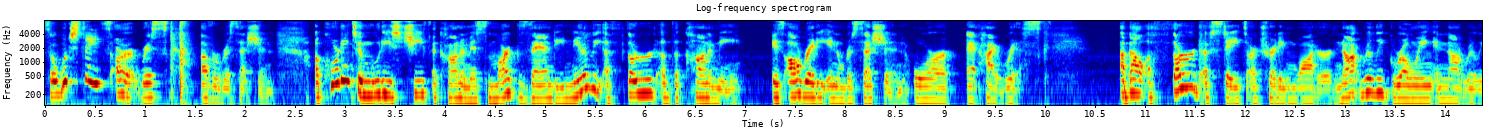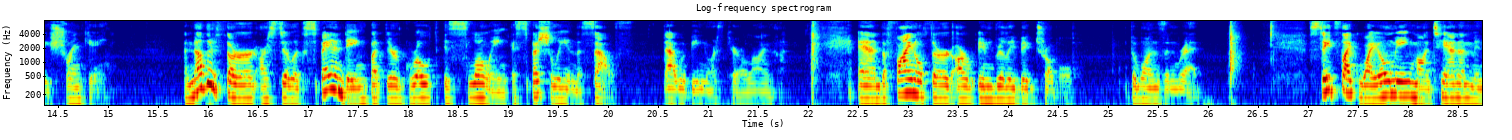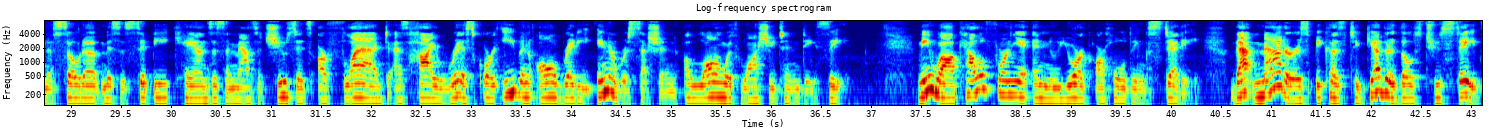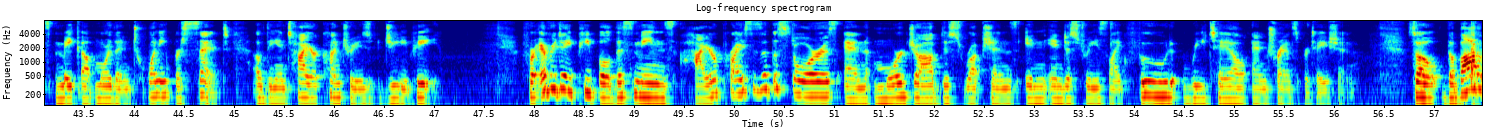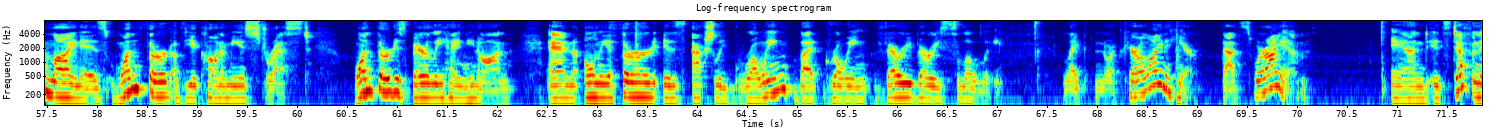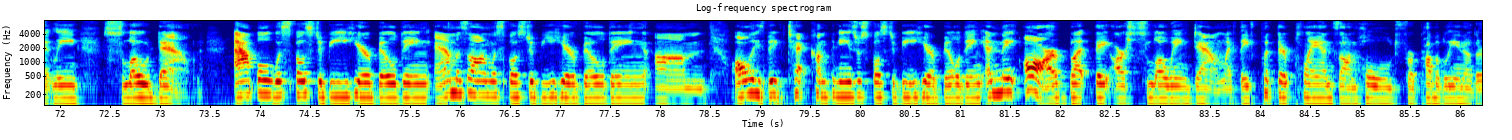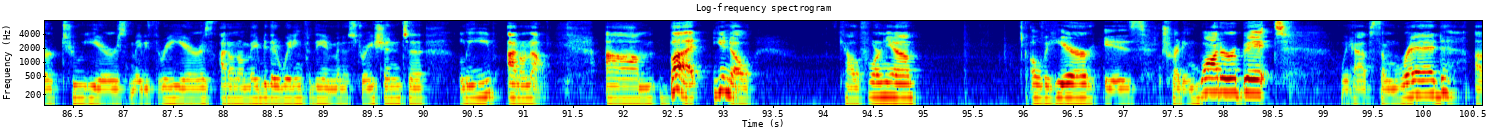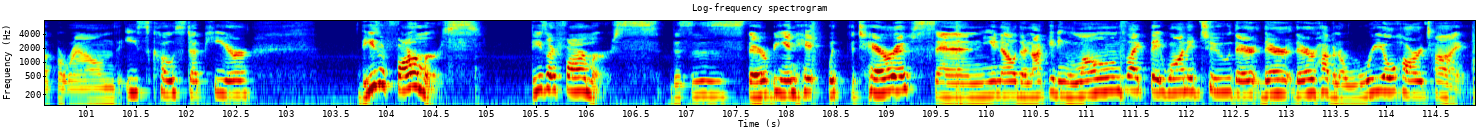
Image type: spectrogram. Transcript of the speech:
So, which states are at risk of a recession? According to Moody's chief economist Mark Zandi, nearly a third of the economy is already in recession or at high risk. About a third of states are treading water, not really growing and not really shrinking. Another third are still expanding, but their growth is slowing, especially in the South. That would be North Carolina. And the final third are in really big trouble, the ones in red. States like Wyoming, Montana, Minnesota, Mississippi, Kansas, and Massachusetts are flagged as high risk or even already in a recession, along with Washington, D.C. Meanwhile, California and New York are holding steady. That matters because together those two states make up more than 20% of the entire country's GDP. For everyday people, this means higher prices at the stores and more job disruptions in industries like food, retail, and transportation. So the bottom line is one third of the economy is stressed. One third is barely hanging on, and only a third is actually growing, but growing very, very slowly, like North Carolina here. That's where I am. And it's definitely slowed down. Apple was supposed to be here building. Amazon was supposed to be here building. Um, all these big tech companies are supposed to be here building, and they are, but they are slowing down. Like they've put their plans on hold for probably another two years, maybe three years. I don't know. Maybe they're waiting for the administration to leave. I don't know. Um, but, you know, California over here is treading water a bit. We have some red up around the East Coast up here these are farmers. These are farmers. This is they're being hit with the tariffs and you know, they're not getting loans like they wanted to. They're they're they're having a real hard time.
